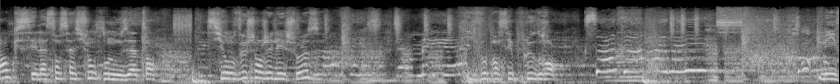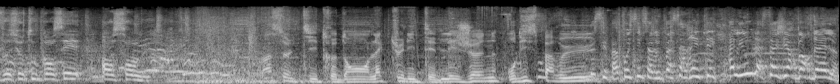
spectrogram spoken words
Manque, c'est la sensation qu'on nous attend. Si on veut changer les choses, il faut penser plus grand. Mais il faut surtout penser ensemble. Un seul titre dans l'actualité. Les jeunes ont disparu. Mais c'est pas possible, ça ne peut pas s'arrêter. Elle est où la stagiaire, bordel?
